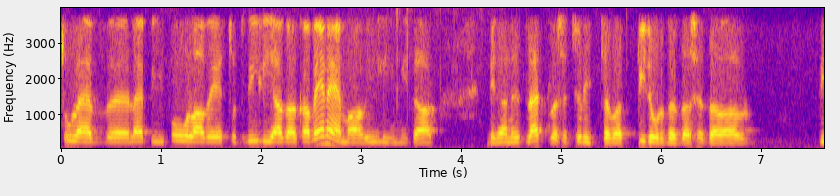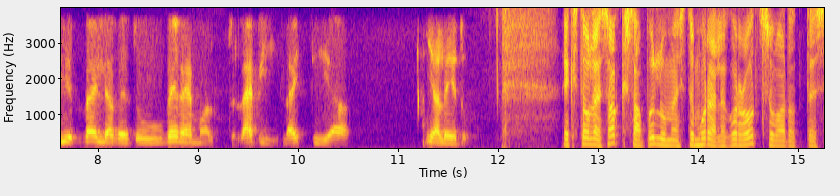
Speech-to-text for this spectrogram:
tulev äh, läbi Poola veetud vili, aga ka Venemaa vili, mida, mida nüüd lätlased üritavad pidurdada seda väljavedu Venemaalt läbi Läti ja, ja Leedu eks ta ole Saksa põllumeeste murele korra otsa vaadates,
